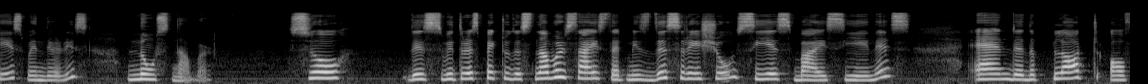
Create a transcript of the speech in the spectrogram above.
case when there is no snubber. So, this with respect to the snubber size that means this ratio Cs by Cns and the plot of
